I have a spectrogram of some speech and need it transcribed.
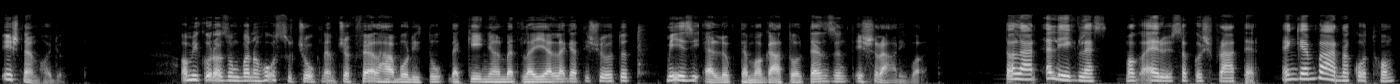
És nem hagyott. Amikor azonban a hosszú csók nem csak felháborító, de kényelmetlen jelleget is öltött, Mézi ellökte magától Tenzönt és rárivalt. – Talán elég lesz, maga erőszakos fráter. Engem várnak otthon.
